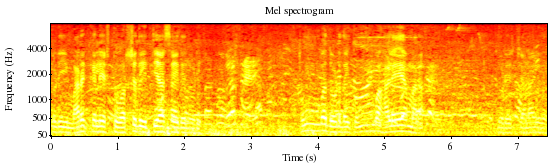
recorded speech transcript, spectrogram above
ನೋಡಿ ಈ ಮರಕ್ಕೆಲ್ಲ ಎಷ್ಟು ವರ್ಷದ ಇತಿಹಾಸ ಇದೆ ನೋಡಿ. ತುಂಬ ದೊಡ್ಡದಾಗಿ ತುಂಬ ಹಳೆಯ ಮರ. ನೋಡಿ ಎಷ್ಟು ಚೆನ್ನಾಗಿದೆ.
